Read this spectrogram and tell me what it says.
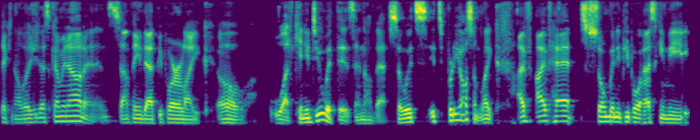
technology that's coming out, and it's something that people are like, oh, what can you do with this and all that. So it's it's pretty awesome. Like I've I've had so many people asking me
